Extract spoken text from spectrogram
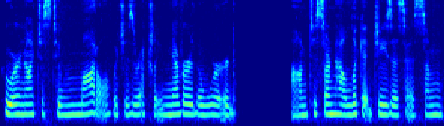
who are not just to model, which is actually never the word, um, to somehow look at Jesus as some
